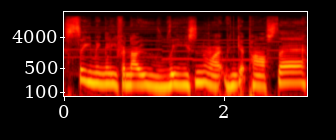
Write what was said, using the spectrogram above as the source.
seemingly for no reason. Right, we can get past there.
